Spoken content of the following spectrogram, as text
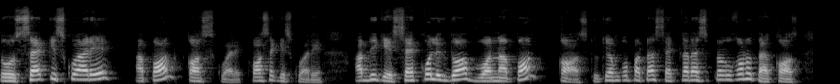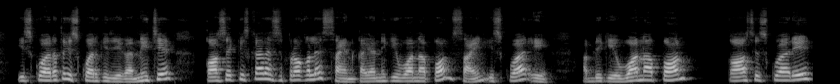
तो sec square A upon cos square cosec square है अब देखिए सेक को लिख दो आप, वन अपॉन कॉस क्योंकि हमको पता है सेक का रेसिप्रोकल कौन होता है? कॉस स्क्वायर है तो स्क्वायर कीजिएगा। नीचे कॉसेक किसका रेसिप्रोकल है? साइन का, यानी कि one upon sine square A अब देखिए one upon cos square A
